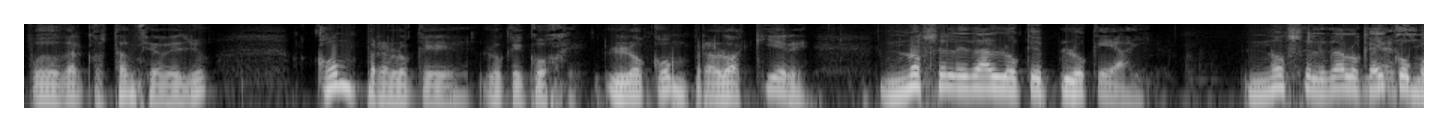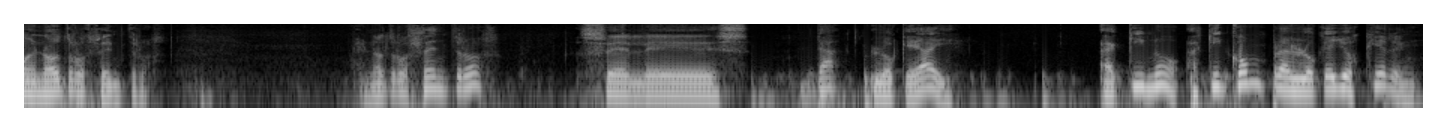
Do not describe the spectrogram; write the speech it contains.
puedo dar constancia de ello, compra lo que, lo que coge, lo compra, lo adquiere. No se le da lo que, lo que hay. No se le da lo que hay como en otros centros. En otros centros se les da lo que hay. Aquí no, aquí compran lo que ellos quieren.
